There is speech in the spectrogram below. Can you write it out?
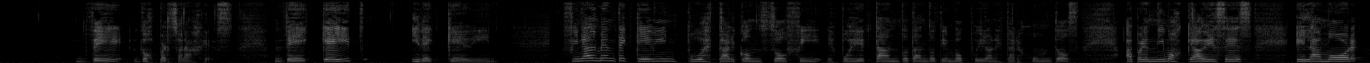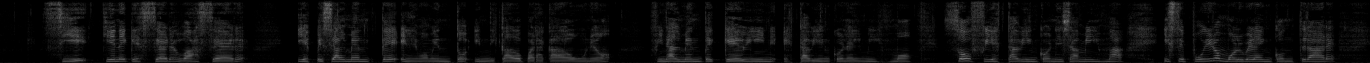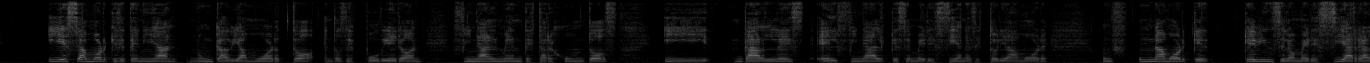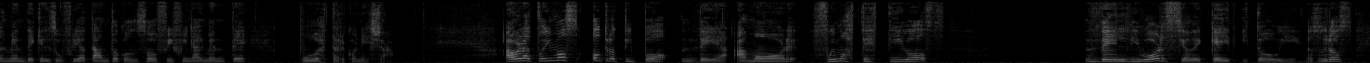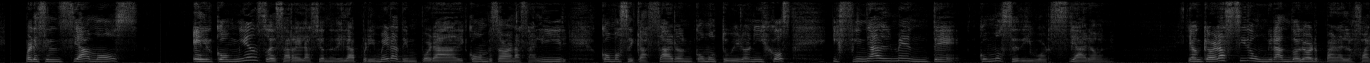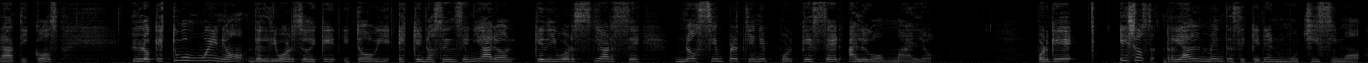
de dos personajes, de Kate y de Kevin. Finalmente Kevin pudo estar con Sophie, después de tanto, tanto tiempo pudieron estar juntos. Aprendimos que a veces el amor, si tiene que ser, va a ser, y especialmente en el momento indicado para cada uno. Finalmente Kevin está bien con él mismo, Sophie está bien con ella misma y se pudieron volver a encontrar y ese amor que se tenían nunca había muerto, entonces pudieron finalmente estar juntos y darles el final que se merecía en esa historia de amor, un, un amor que Kevin se lo merecía realmente, que él sufría tanto con Sophie, finalmente pudo estar con ella. Ahora tuvimos otro tipo de amor, fuimos testigos del divorcio de Kate y Toby. Nosotros presenciamos el comienzo de esa relación desde la primera temporada, de cómo empezaron a salir, cómo se casaron, cómo tuvieron hijos y finalmente cómo se divorciaron. Y aunque habrá sido un gran dolor para los fanáticos, lo que estuvo bueno del divorcio de Kate y Toby es que nos enseñaron que divorciarse no siempre tiene por qué ser algo malo. Porque ellos realmente se querían muchísimo,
